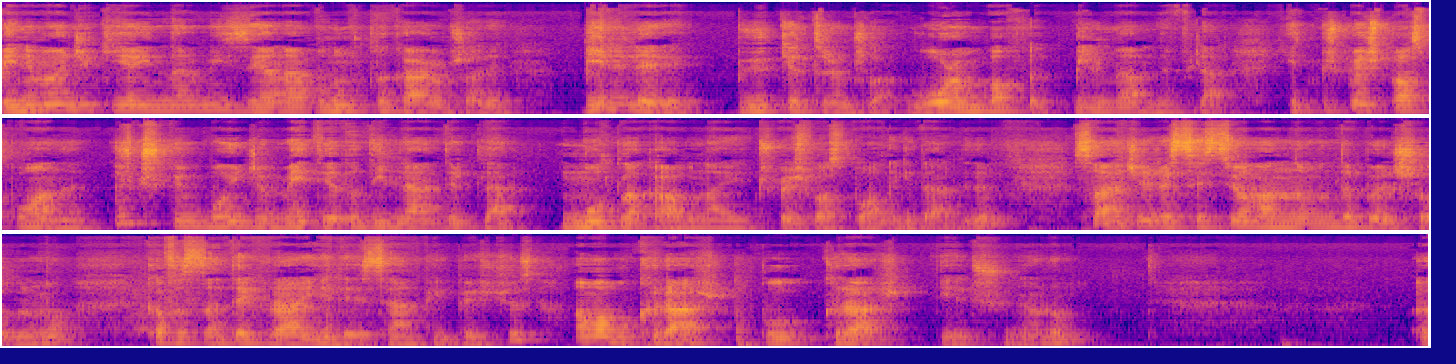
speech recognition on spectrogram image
Benim önceki yayınlarımı izleyenler bunu mutlaka görmüşler. Hani birileri büyük yatırımcılar Warren Buffett bilmem ne filan 75 bas puanı 3 gün boyunca medyada dillendirdiler. Mutlaka bunlar 75 bas puana gider dedim. Sadece resesyon anlamında böyle şey olur mu? Kafasına tekrar yedi S&P 500 ama bu kırar. Bu kırar diye düşünüyorum. Ee,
